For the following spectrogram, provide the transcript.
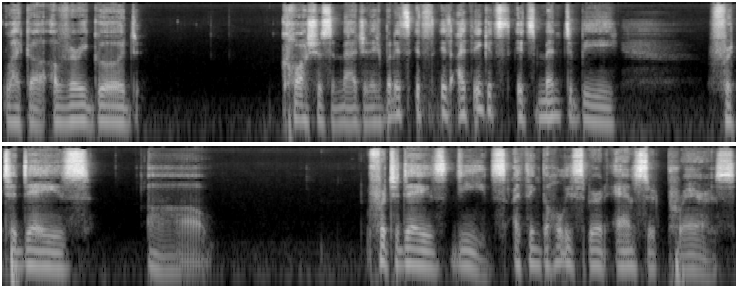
like a, a very good cautious imagination but it's it's it, i think it's it's meant to be for today's uh for today's needs i think the holy spirit answered prayers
